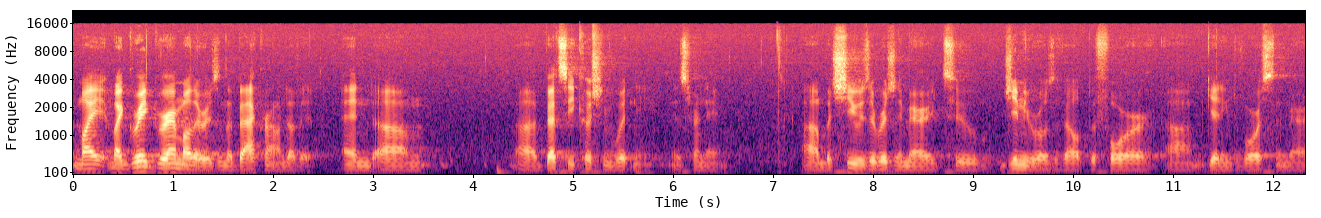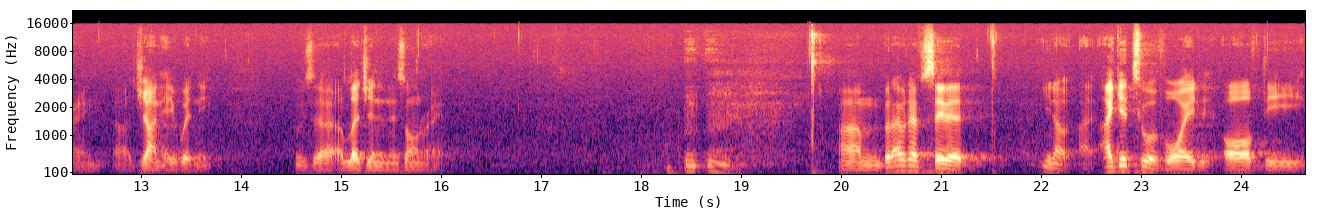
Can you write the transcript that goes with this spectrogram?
my, my great grandmother is in the background of it, and um, uh, Betsy Cushing Whitney is her name. Um, but she was originally married to Jimmy Roosevelt before um, getting divorced and marrying uh, John Hay Whitney, who's a, a legend in his own right. Um, but I would have to say that, you know, I, I get to avoid all the,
